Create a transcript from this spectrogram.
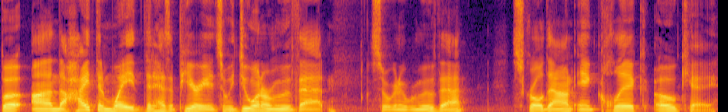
But on the height and weight that has a period, so we do want to remove that. So we're going to remove that scroll down and click OK.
